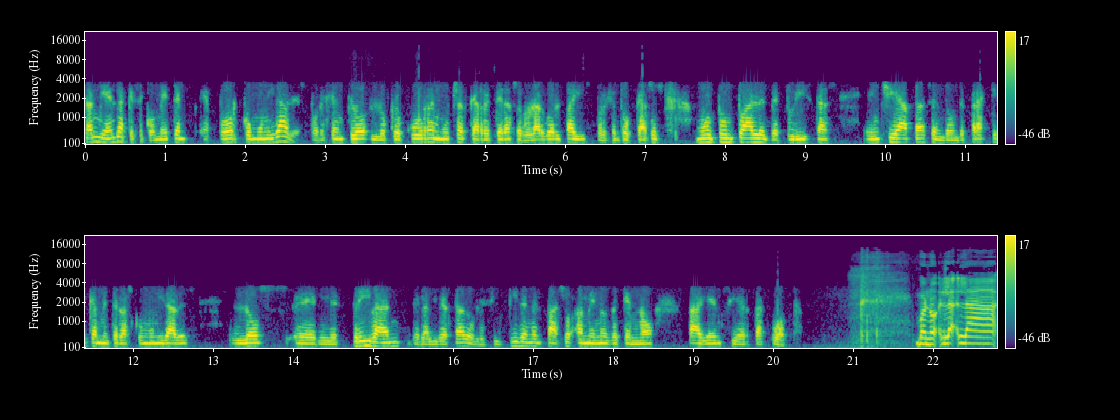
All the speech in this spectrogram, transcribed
también la que se cometen eh, por comunidades. Por ejemplo, lo que ocurre en muchas carreteras a lo largo del país, por ejemplo, casos muy puntuales de turistas en Chiapas, en donde prácticamente las comunidades los eh, les privan de la libertad o les impiden el paso a menos de que no paguen cierta cuota. Bueno, la,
